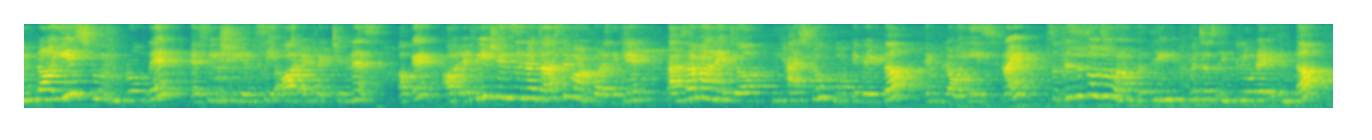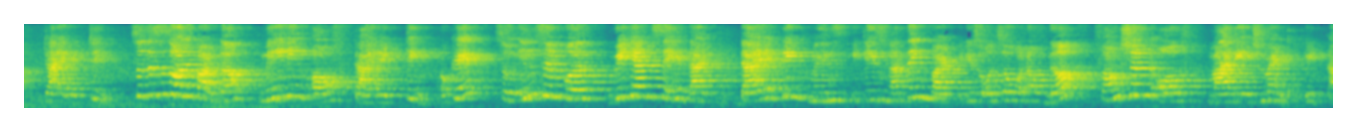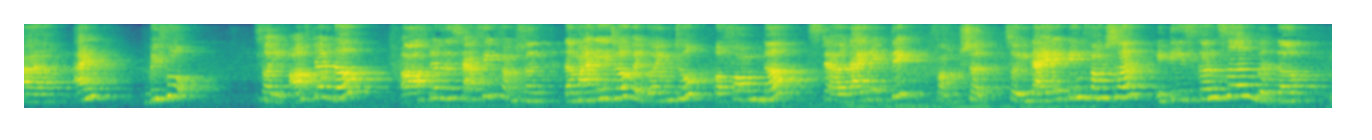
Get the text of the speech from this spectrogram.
employees to improve their efficiency or effectiveness okay or efficiency ನ ಜಾಸ್ತಿ ಮಾಡ್ಕೊಳ್ಳೋದಕ್ಕೆ as a manager he has to motivate the employees right so this is also one of the thing which is included in the directing so this is all about the meaning of directing okay? So in simple we can say that directing means it is nothing but it is also one of the function of management. It uh, and before sorry after the after the staffing function the manager will going to perform the directing function. So in directing function it is concerned with the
